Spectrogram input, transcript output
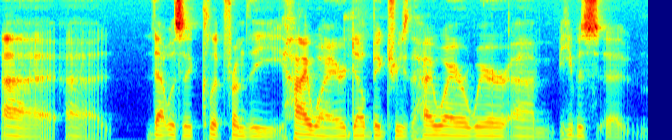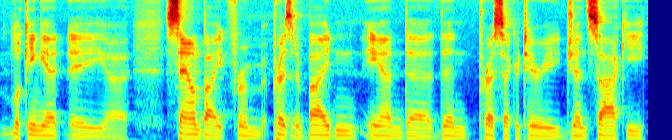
uh, uh that was a clip from the Highwire, Del Bigtree's The Highwire, where um, he was uh, looking at a uh, soundbite from President Biden and then Press Secretary Jen Psaki,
